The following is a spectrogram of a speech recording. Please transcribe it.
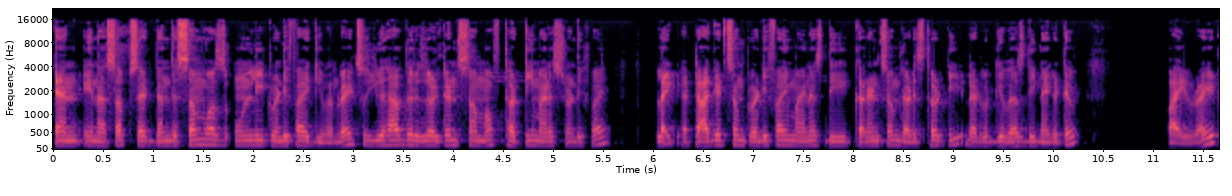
10 in a subset then the sum was only 25 given right? So you have the resultant sum of 30 minus 25 like a target sum 25 minus the current sum that is 30 that would give us the negative 5 right?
